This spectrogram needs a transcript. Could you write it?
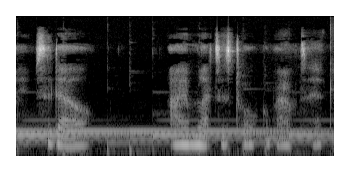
I am Sidel. I am Let Us Talk About It.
